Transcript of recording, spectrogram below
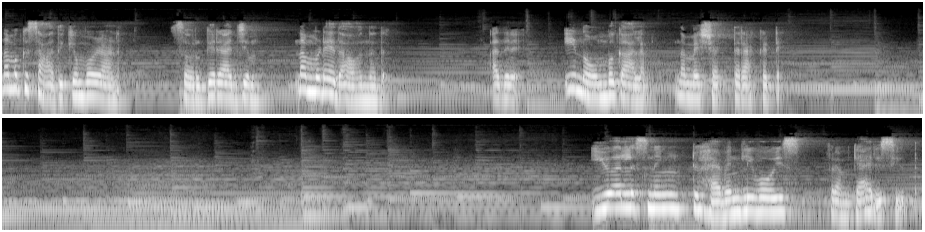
നമുക്ക് സാധിക്കുമ്പോഴാണ് സ്വർഗരാജ്യം നമ്മുടേതാവുന്നത് അതിന് ഈ നോമ്പ് കാലം നമ്മെ ശക്തരാക്കട്ടെ you are listening to heavenly voice from Charis Youth.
